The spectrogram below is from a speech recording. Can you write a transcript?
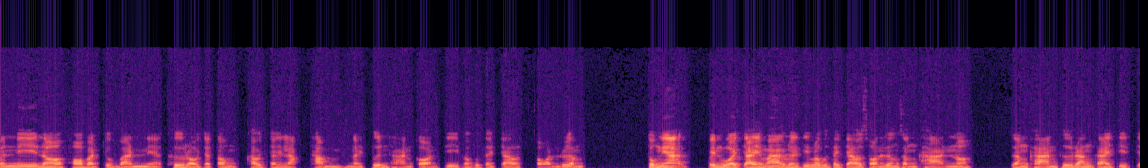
มันมีเนาะพอปัจจุบันเนี่ยคือเราจะต้องเข้าใจหลักธรรมในพื้นฐานก่อนที่พระพุทธเจ้าสอนเรื่อง ตรงเนี้ยเป็นหัวใจมากเลยที่พระพุทธเจ้าสอนเรื่องสังขารเนาะสังขารคือร่างกายจิตใจ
